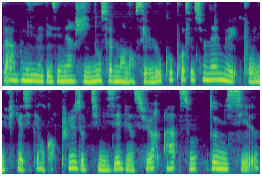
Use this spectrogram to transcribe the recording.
d'harmoniser les énergies non seulement dans ses locaux professionnels, mais pour une efficacité encore plus optimisée, bien sûr, à son domicile.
